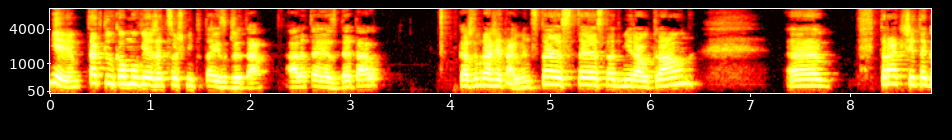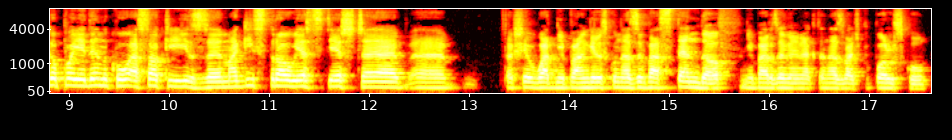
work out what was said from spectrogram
Nie wiem, tak tylko mówię, że coś mi tutaj zgrzyta, ale to jest detal. W każdym razie tak, więc to jest, to jest Admirał Traun. W trakcie tego pojedynku Asoki z magistrą jest jeszcze, e, to się ładnie po angielsku nazywa standoff, nie bardzo wiem jak to nazwać po polsku.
